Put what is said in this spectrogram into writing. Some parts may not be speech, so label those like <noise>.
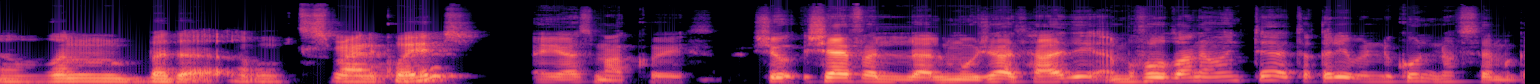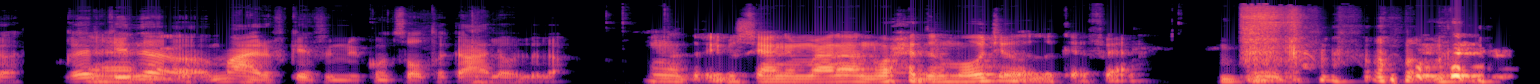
اظن بدأ تسمعني كويس؟ إي أسمعك كويس شو شايف الموجات هذه المفروض أنا وأنت تقريبا نكون نفس المقاس غير يعني كذا ما أعرف كيف إنه يكون صوتك أعلى ولا لا ما أدري بس يعني معناه نوحد الموجة ولا كيف يعني؟ <laughs>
